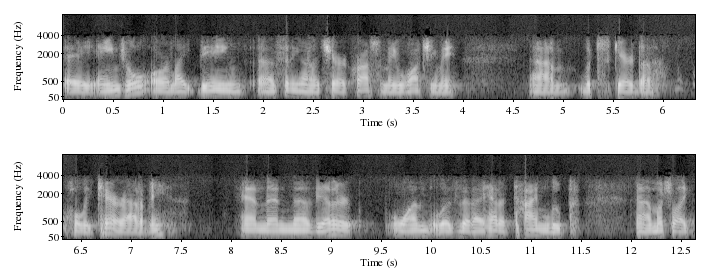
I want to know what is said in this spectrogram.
a angel or light being uh, sitting on a chair across from me, watching me, um, which scared the holy terror out of me. And then uh, the other one was that I had a time loop, uh, much like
